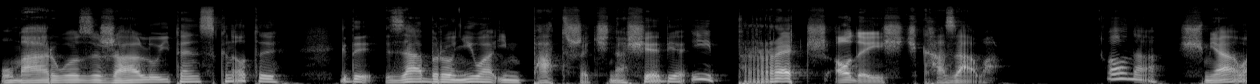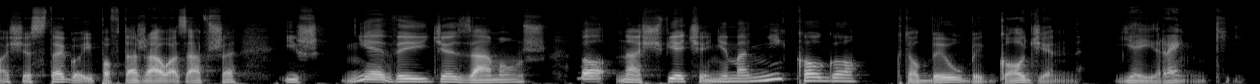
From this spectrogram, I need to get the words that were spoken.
umarło z żalu i tęsknoty, gdy zabroniła im patrzeć na siebie i precz odejść kazała. Ona śmiała się z tego i powtarzała zawsze, iż nie wyjdzie za mąż, bo na świecie nie ma nikogo, kto byłby godzien jej ręki.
